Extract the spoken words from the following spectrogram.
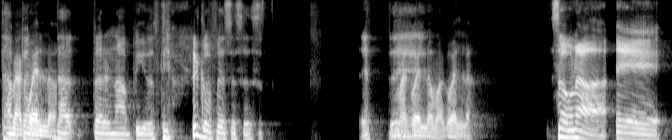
that, Me better, acuerdo. that better not be the Theoretical Physicist? Este, Me acuerdo, me acuerdo. So, nada, eh,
